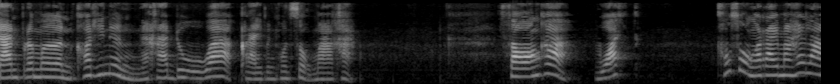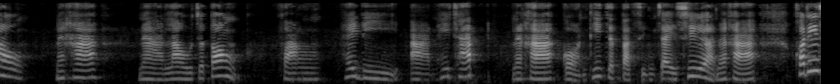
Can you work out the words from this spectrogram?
การประเมินข้อที่หนึ่งนะคะ ดูว่าใครเป็นคนส่งมาค่ะสองค่ะ what เขาส่งอะไรมาให้เรานะคะนะเราจะต้องฟังให้ดีอ่านให้ชัดนะคะ ก่อนที่จะตัดสินใจเชื่อนะคะ ข้อที่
